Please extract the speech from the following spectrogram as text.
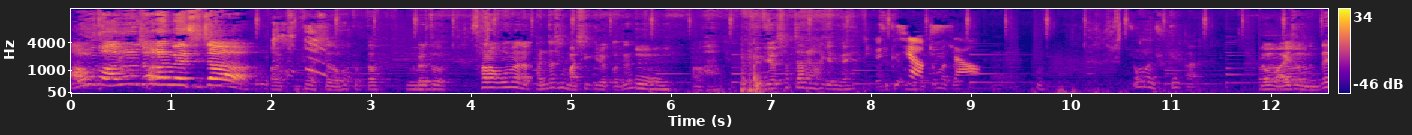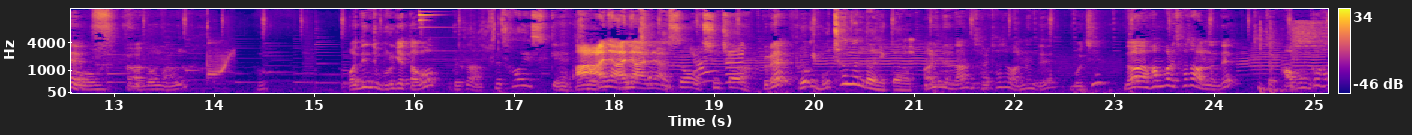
아무도 안 오는 줄 알았네 진짜. 아 준표가 진짜 너밖에 없다. 그래도 사람 오면 반 잔씩 마시기로 했거든. 응. 아 드디어 첫 잔을 하겠네. 눈치 없어 좀만 줘. 조금만 줄게. 아, 너무 많이 줬는데 어, 어. 너무 많아? 어딘지 모르겠다고? 내가 앞에 서 있을게. 아, 아니야, 아니야, 아니야. 찾겠어, 진짜. 그래? 여기 못 찾는다니까. 아니 근데 난 잘 찾아왔는데 뭐지? 나 한 번에 찾아왔는데? 진짜 바본가?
